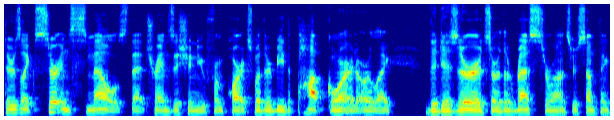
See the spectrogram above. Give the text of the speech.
there's like certain smells that transition you from parks, whether it be the popcorn or like the desserts or the restaurants or something.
